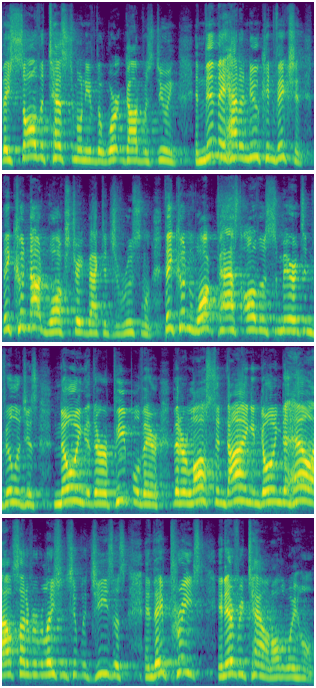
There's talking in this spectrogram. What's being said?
They saw the testimony of the work God was doing. And then they had a new conviction. They could not walk straight back to Jerusalem. They couldn't walk past all those Samaritan villages knowing that there are people there that are lost and dying and going to hell outside of a relationship with Jesus. And they preached in every town all the way home.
